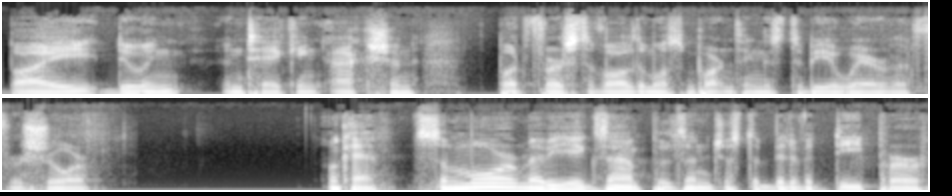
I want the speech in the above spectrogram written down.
by doing and taking action. But first of all, the most important thing is to be aware of it for sure. Okay, some more maybe examples and just a bit of a deeper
